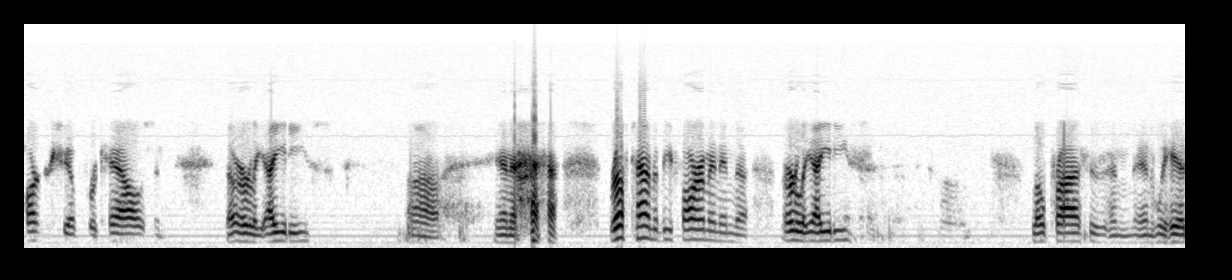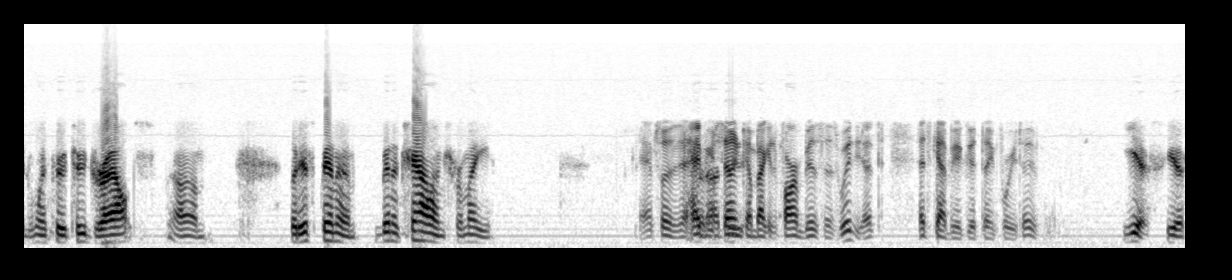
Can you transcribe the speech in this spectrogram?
partnership for cows in the early '80s. Uh, and rough time to be farming in the early '80s. Um, low prices, and and we had went through two droughts. Um, but it's been a been a challenge for me. Absolutely. To have But your I son do- come back into farm business with you, that's that's got to be a good thing for you too. Yes, yes.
